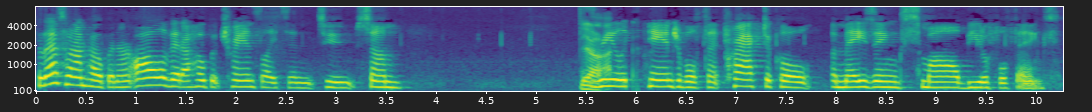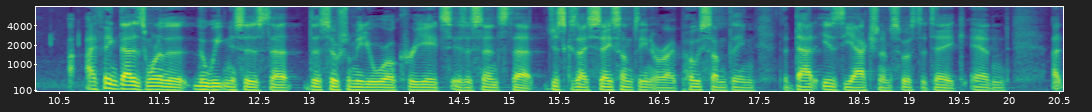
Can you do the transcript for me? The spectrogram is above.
So that's what I'm hoping. And all of it, I hope it translates into some yeah. really tangible, th- practical, amazing, small, beautiful things. I think that is one of the, the weaknesses that the social media world creates is a sense that just because I say something or I post something, that that is the action I'm supposed to take. And I,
